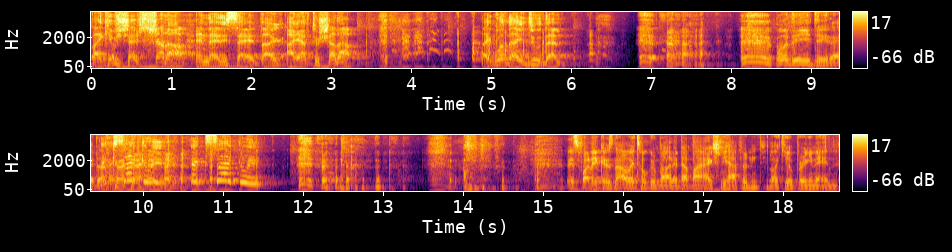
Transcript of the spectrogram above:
Like if he says "shut up" and then he said, like I have to shut up. like what do I do then? what do you do then? Exactly, exactly. It's funny because now we're talking about it. That might actually happen. Like you're bringing it in.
